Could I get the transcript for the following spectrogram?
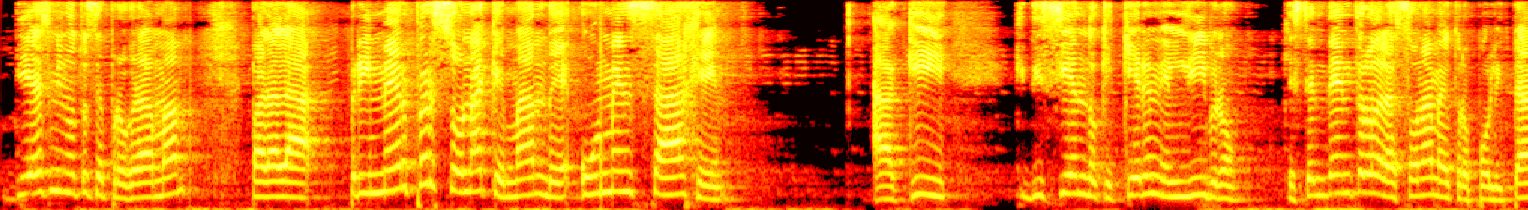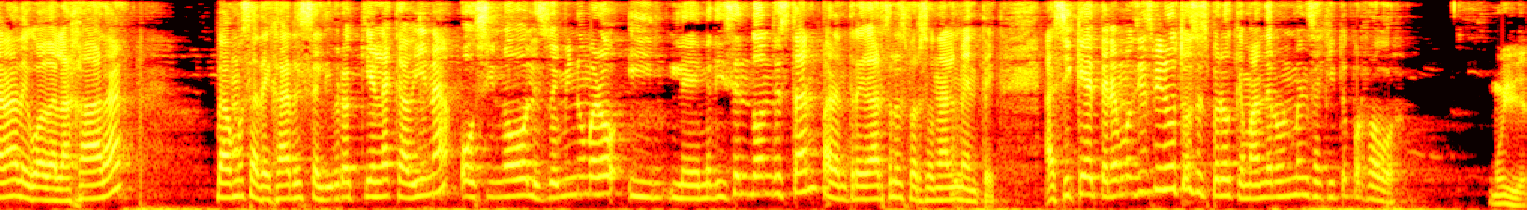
10 minutos de programa para la primer persona que mande un mensaje aquí diciendo que quieren el libro, que estén dentro de la zona metropolitana de Guadalajara, vamos a dejar ese libro aquí en la cabina o si no les doy mi número y le, me dicen dónde están para entregárselos personalmente. Así que tenemos 10 minutos, espero que manden un mensajito por favor. Muy bien.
